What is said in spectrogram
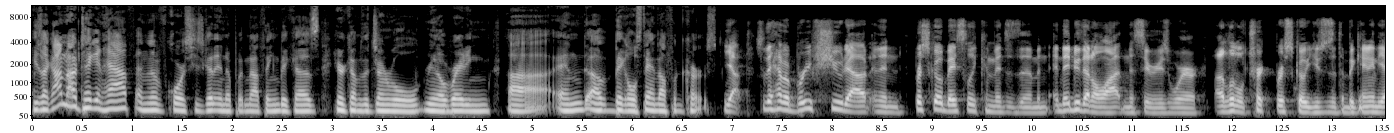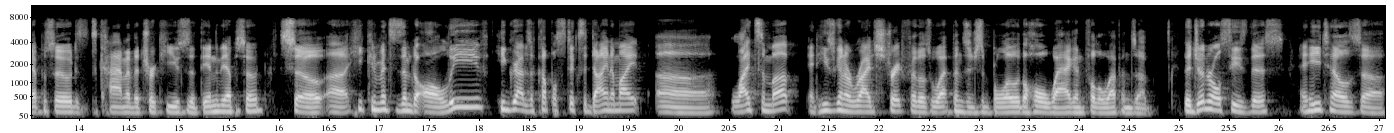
He's like, I'm not taking half, and then of course he's going to end up with nothing because here comes the general, you know, rating, uh, and a big old standoff occurs. Yeah. So they have a brief shootout, and then Brisco basically convinces them, and, and they do that a lot in the series, where a little trick Brisco uses at the beginning of the episode is kind of the trick he uses at the end of the episode. So uh, he convinces them to all leave. He grabs a couple sticks of dynamite, uh, lights them up, and he's going to ride straight for those weapons and just blow the whole wagon full of weapons up. The general sees this, and he tells uh,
